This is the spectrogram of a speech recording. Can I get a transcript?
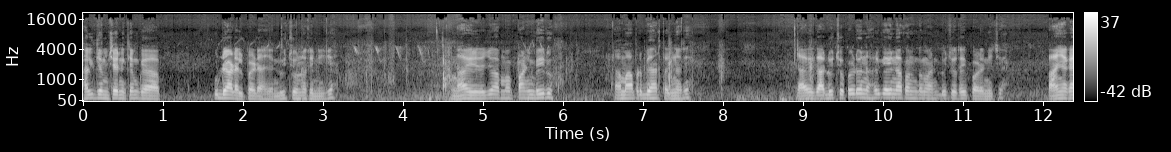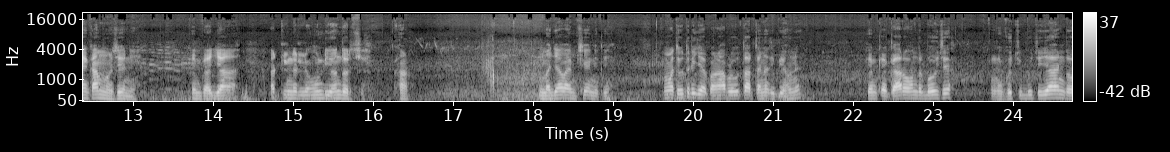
હલગેમ છે ને કેમ કે આ ઉડાડેલ પડ્યા છે ડૂચો નથી નીચે. અને આવી રીતે જો આમાં પાણી ભર્યું. આમાં આપણે બેહાડતા જ નથી. આવી રીતે આ ડૂચો પડ્યો ને હલકાવી નાખો ને તમારે, ડૂચો થઈ પડે નીચે. અહીંયા કાંઈ કામનું છે નહીં. કેમ કે જ્યાં આટલી ને એટલી ઊંડી અંદર છે ખાણ. એમાં જવા એમ છે નહીં તે એમાંથી ઉતરી જાય, પણ આપણે ઉતારતા નથી બેહુને. કેમ કે ગારો અંદર બહુ છે, અને ગુચી બુચી જાય ને તો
